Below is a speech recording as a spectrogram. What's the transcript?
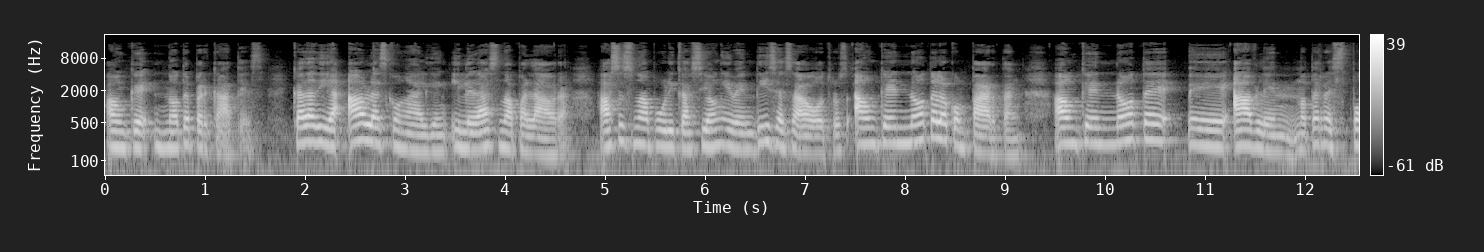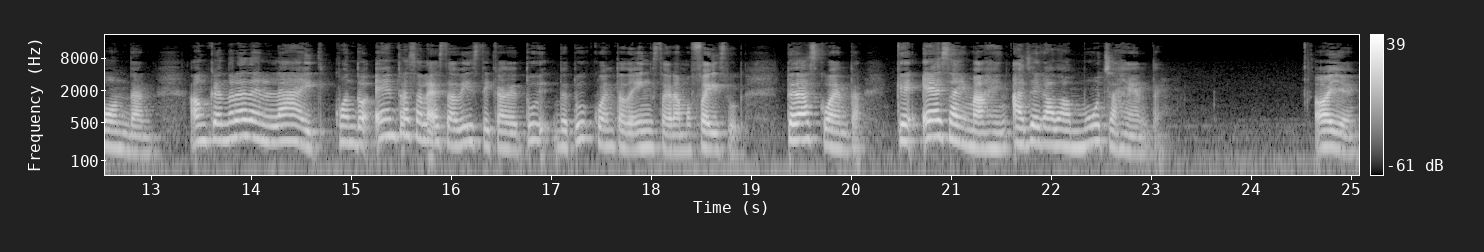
aunque no te percates. Cada día hablas con alguien y le das una palabra, haces una publicación y bendices a otros, aunque no te lo compartan, aunque no te eh, hablen, no te respondan, aunque no le den like. Cuando entras a la estadística de tu, de tu cuenta de Instagram o Facebook, te das cuenta que esa imagen ha llegado a mucha gente. Oye,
